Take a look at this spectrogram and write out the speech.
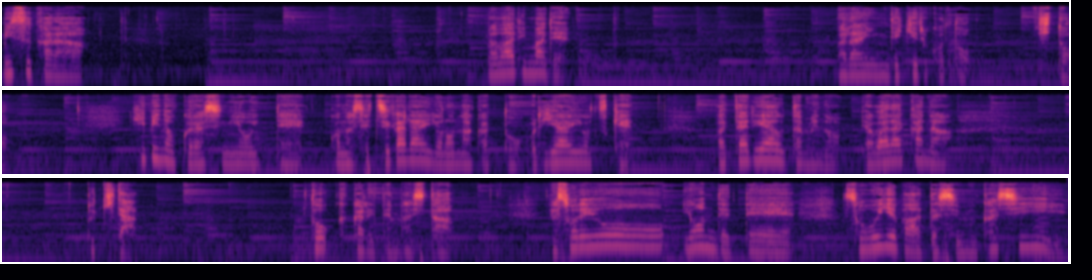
自ら周りまで笑いにできること人。日々の暮らしにおいてこの世知辛い世の中と折り合いをつけ渡り合うための柔らかな武器だ。と書かれてました。それを読んでてそういえば私昔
